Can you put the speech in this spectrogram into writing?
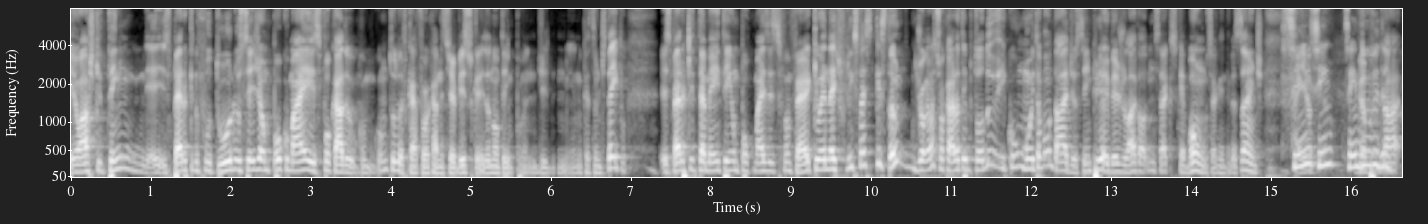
eu acho que tem. Espero que no futuro seja um pouco mais focado. Como, como tudo vai ficar focado em serviço, querido, não tem de, em questão de tempo. Espero que também tenha um pouco mais esse fanfare que o Netflix faz questão de jogar na sua cara o tempo todo e com muita vontade. Eu sempre vejo lá e falo, hum, será que isso aqui é bom? Será que é interessante? Sim, eu, sim, sem Gambito dúvida. Da,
